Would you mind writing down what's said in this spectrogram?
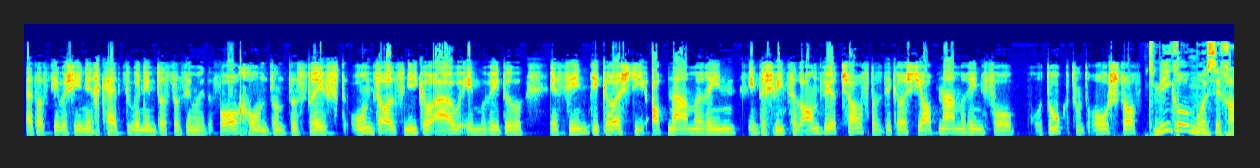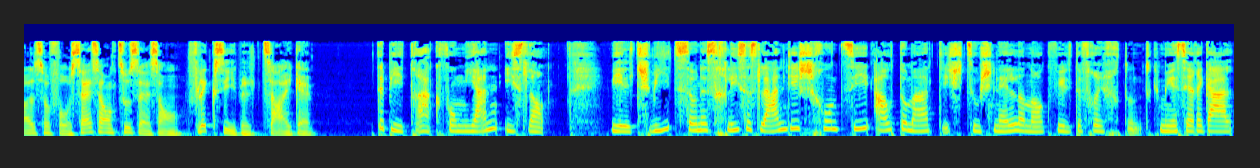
dass die Wahrscheinlichkeit zunimmt, dass das immer wieder vorkommt und das trifft uns als Migros auch immer wieder. Wir sind die größte Abnehmerin in der Schweizer Landwirtschaft, also die größte Abnehmerin von Produkt und Rohstoff. Die Migros muss sich also von Saison zu Saison flexibel zeigen. Der Beitrag von Jan Isler. Weil die Schweiz so ein kleines Land ist, kommt sie automatisch zu schneller nachgefüllten Früchten und Gemüseregal.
